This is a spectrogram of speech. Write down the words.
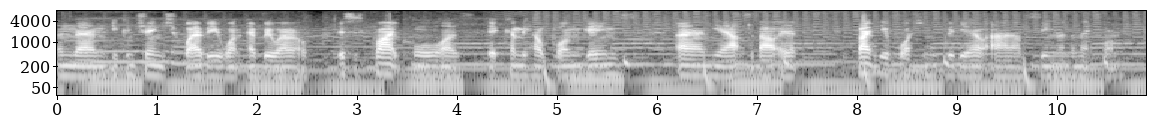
and then you can change whatever you want everywhere else. This is quite cool as it can be helpful in games and yeah, that's about it. Thank you for watching this video and I'll see you in the next one.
